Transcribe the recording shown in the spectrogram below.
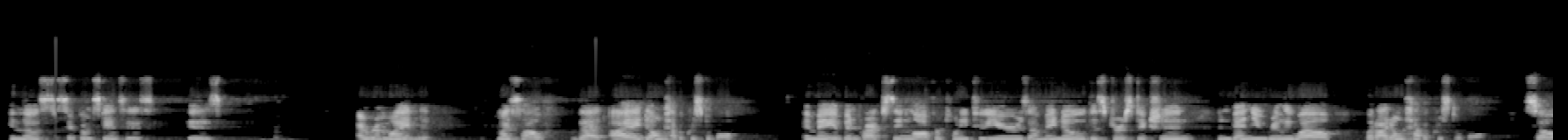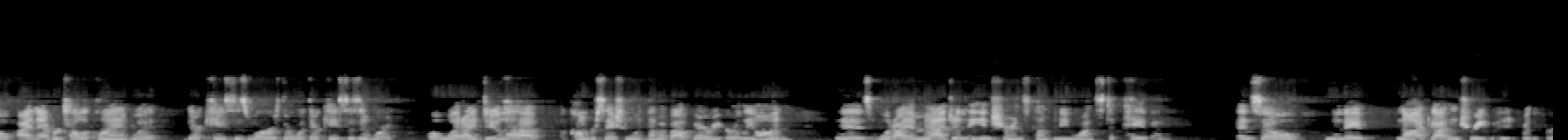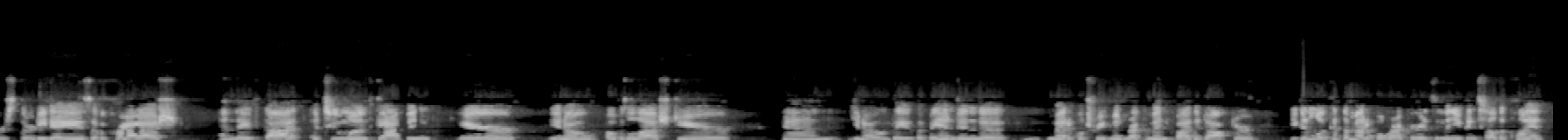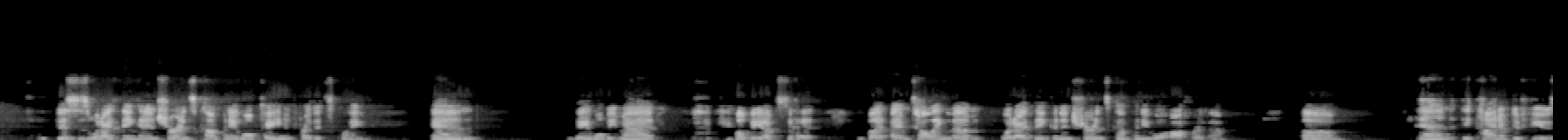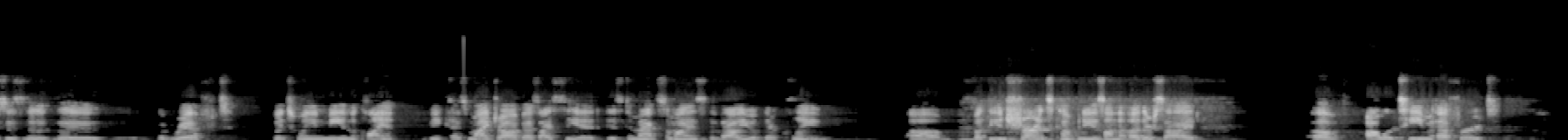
in those circumstances is I remind myself that I don't have a crystal ball. I may have been practicing law for 22 years. I may know this jurisdiction and venue really well, but I don't have a crystal ball. So I never tell a client what their case is worth or what their case isn't worth. But what I do have a conversation with them about very early on is what I imagine the insurance company wants to pay them. And so when they've not gotten treatment for the first 30 days of a crash, and they've got a two month gap in care, you know, over the last year, and, you know, they've abandoned the medical treatment recommended by the doctor. You can look at the medical records and then you can tell the client, this is what I think an insurance company will pay you for this claim. And they will be mad, they'll be upset, but I'm telling them what I think an insurance company will offer them. Um, and it kind of diffuses the, the, the rift between me and the client because my job, as I see it, is to maximize the value of their claim. Um, but the insurance company is on the other side of our team effort,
